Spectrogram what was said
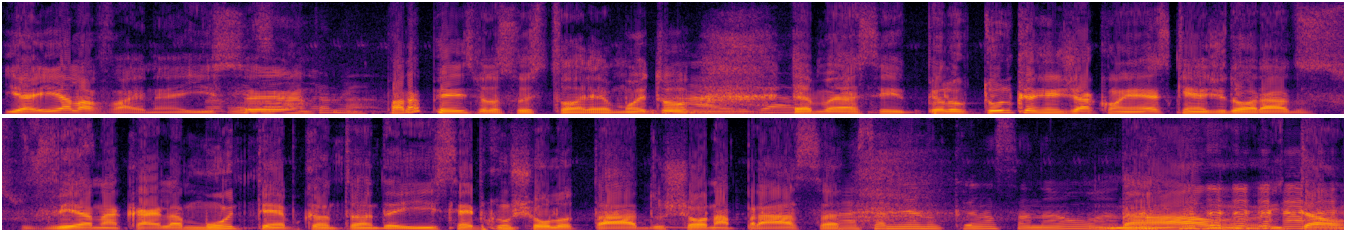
E aí ela vai, né? Isso é. Exatamente. Parabéns pela sua história. É muito. Ah, obrigada. é, assim, pelo tudo que a gente já conhece, quem é de Dourados, vê a Ana Carla há muito tempo cantando aí, sempre com show lotado, show na praça. Ah, essa menina não cansa, não, Ana. Não, então,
